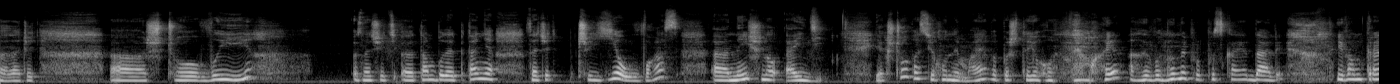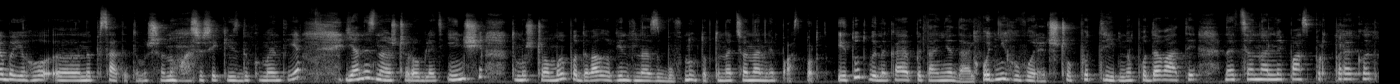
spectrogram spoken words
Е, Значить, е, що ви. Значить, е, там буде питання, значить, чи є у вас е, National ID? Якщо у вас його немає, ви пишете його немає, але воно не пропускає далі. І вам треба його е, написати, тому що ну, вас ж якийсь документ є. Я не знаю, що роблять інші, тому що ми подавали, він в нас був, ну тобто національний паспорт. І тут виникає питання далі. Одні говорять, що потрібно подавати національний паспорт переклад,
